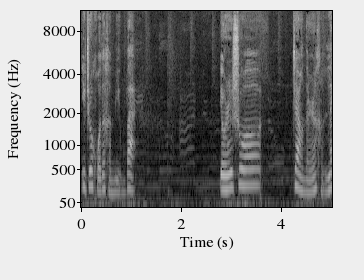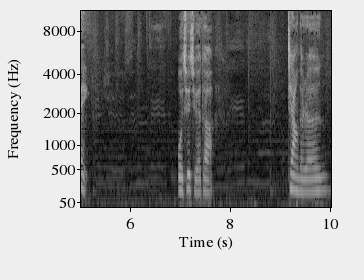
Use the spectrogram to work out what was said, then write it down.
一直活得很明白。有人说，这样的人很累，我却觉得。这样的人，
